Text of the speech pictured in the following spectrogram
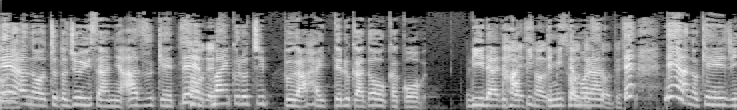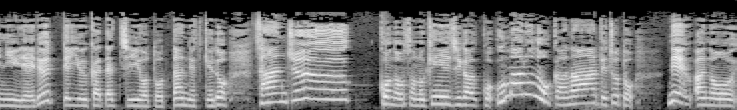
であの、ちょっと獣医さんに預けて、マイクロチップが入ってるかどうか、こう、リーダーでピッて見てもらって、そうですであの、ケージに入れるっていう形を取ったんですけど、30個のそのケージがこう埋まるのかなって、ちょっとね、あの、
